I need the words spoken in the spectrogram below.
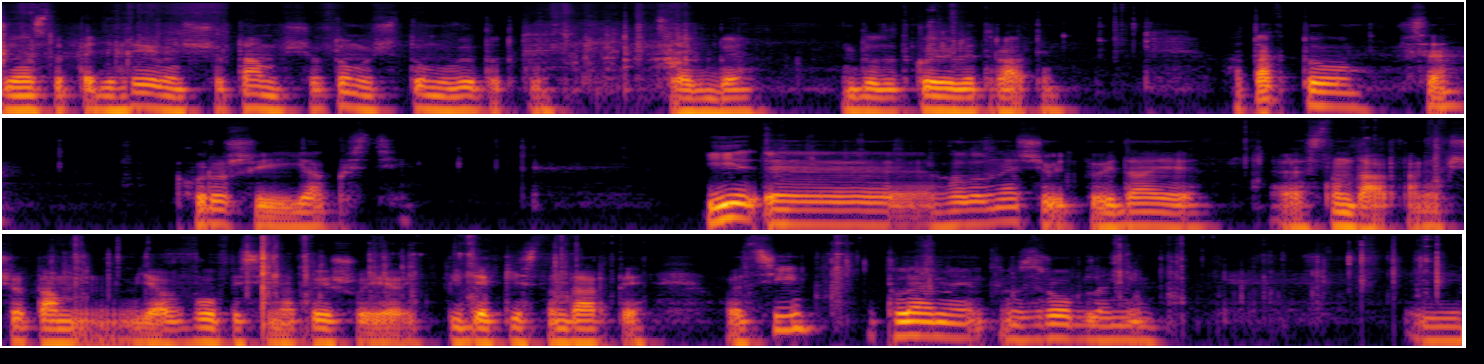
95 гривень, що там, що в тому, що в тому випадку це якби додаткові витрати. А так то все хорошої якості. І е, головне, що відповідає е, стандартам. Якщо там я в описі напишу, під які стандарти оці клеми зроблені, і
